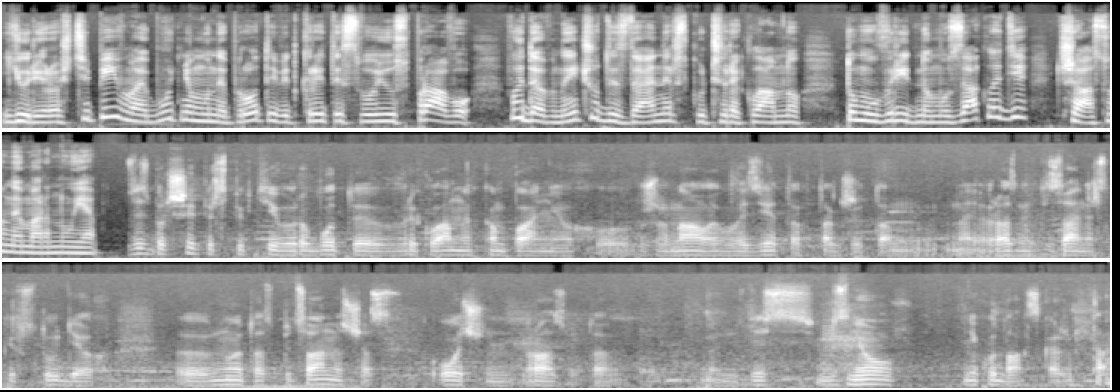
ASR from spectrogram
Юрій Розчепій в майбутньому не проти відкрити свою справу видавничу, дизайнерську чи рекламну. Тому в рідному закладі часу не марнує. Здесь большие перспективы работы в рекламных компаниях, в журналах, в газетах, также там на разных дизайнерских студиях. Э, Ну, эта специальность сейчас очень развита. Здесь без нее никуда, скажем так.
